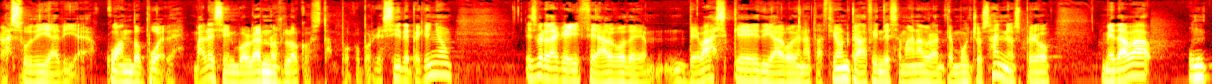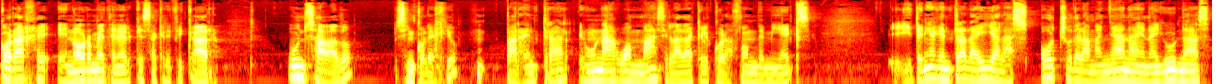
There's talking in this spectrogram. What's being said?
a su día a día, cuando puede, ¿vale? Sin volvernos locos tampoco, porque sí, de pequeño es verdad que hice algo de, de básquet y algo de natación cada fin de semana durante muchos años, pero me daba un coraje enorme tener que sacrificar un sábado sin colegio para entrar en un agua más helada que el corazón de mi ex. Y tenía que entrar ahí a las 8 de la mañana en ayunas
